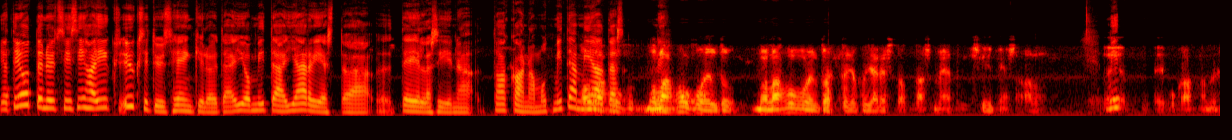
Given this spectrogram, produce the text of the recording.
Ja te olette nyt siis ihan yks, yksityishenkilöitä, ei ole mitään järjestöä teillä siinä takana, mutta mitä me mieltä... Ollaan, me, ollaan huhuiltu, me ollaan huhuiltu, että joku järjestö ottaisi meidät siipiensä alle. Ei, Mit... ei kukaan ottanut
